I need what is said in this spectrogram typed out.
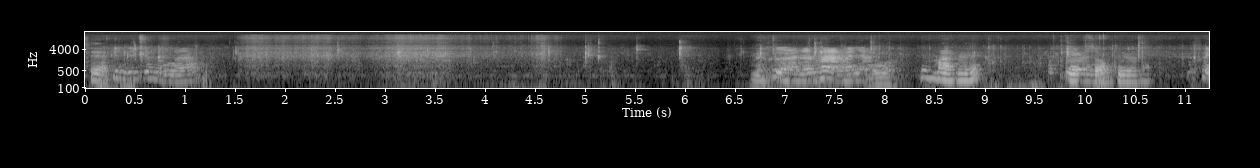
เสียกินนิดเดียวแล้วเนี่ยเกลือนั้นมากแล้วเนี่ยโอ้มากเลยเก็บสองเทือแล้วเคย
